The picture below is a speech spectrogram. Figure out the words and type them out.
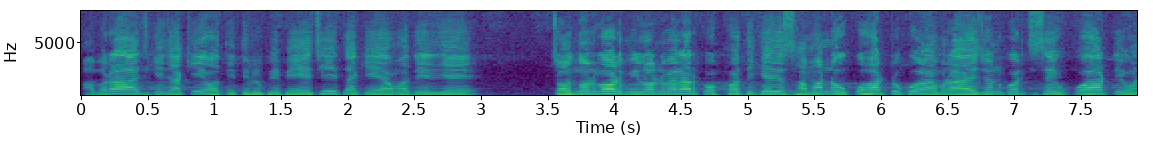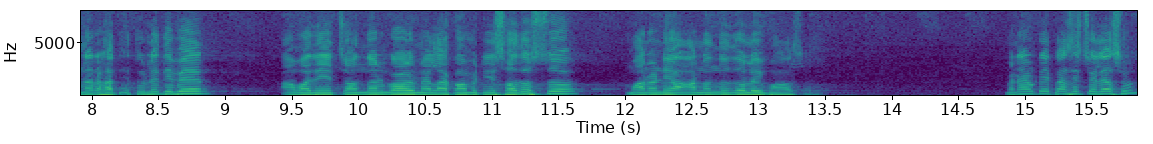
আমরা আজকে যাকে অতিথিরূপে পেয়েছি, তাকে আমাদের যে চন্দনগড় মিলন মেলার পক্ষ থেকে যে সামান্য উপহারটুকু আমরা আয়োজন করছি, সেই উপহারটি ওনার হাতে তুলে দেবেন আমাদের চন্দনগড় মেলা কমিটির সদস্য মাননীয় আনন্দ দলই মহাশয়। ম্যাডাম এই পাশে চলে আসুন।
